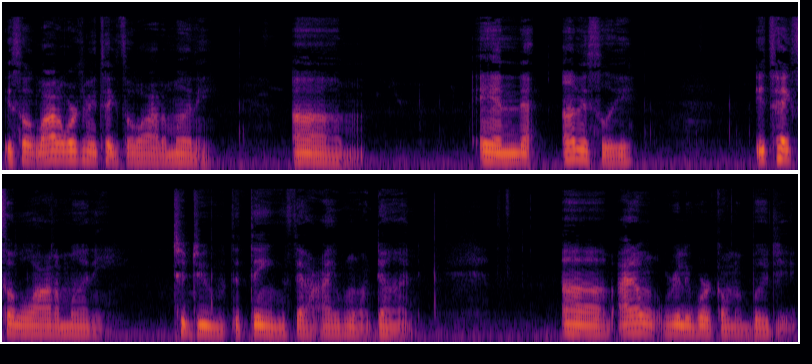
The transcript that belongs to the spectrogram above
It's a lot of work and it takes a lot of money. Um, and honestly, it takes a lot of money to do the things that I want done. Um, I don't really work on a budget.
